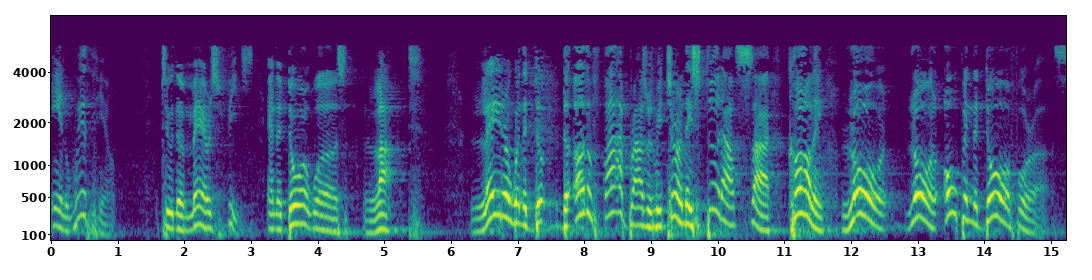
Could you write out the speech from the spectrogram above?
in with him to the marriage feast, and the door was locked. Later, when the, do- the other five bridesmaids returned, they stood outside, calling, Lord, Lord, open the door for us.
